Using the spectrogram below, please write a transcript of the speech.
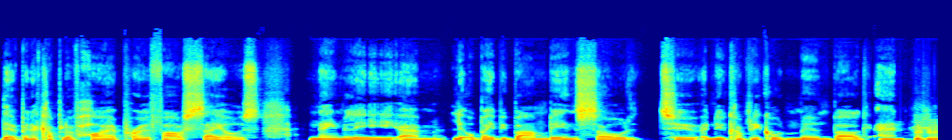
there have been a couple of higher profile sales namely um, Little Baby Bum being sold to a new company called Moonbug and mm-hmm.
